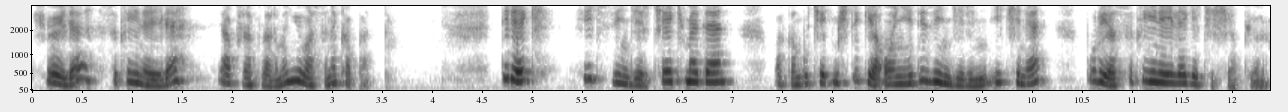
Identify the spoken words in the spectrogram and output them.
Şöyle sık iğne ile yapraklarımın yuvasını kapattım. Direkt hiç zincir çekmeden bakın bu çekmiştik ya 17 zincirin içine Buraya sık iğne ile geçiş yapıyorum.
